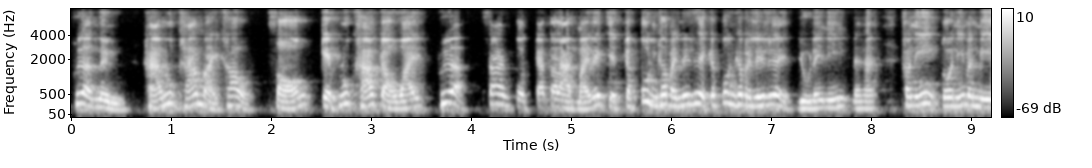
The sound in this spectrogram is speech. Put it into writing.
เพื่อหนึ่งหาลูกค้าใหม่เข้าสองเก็บลูกค้าเก่าไว้ เพื่อสร้างกฎการตลาดหมายเลขเจ็ดกระตุ้นเข้าไปเรื่อยๆกระตุ้นเข้าไปเรื่อยๆอยู่ในนี้นะฮะคราวนี้ตัวนี้มันมี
